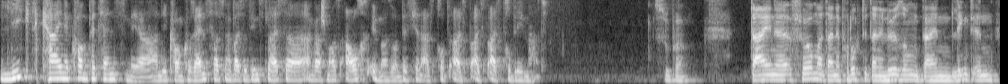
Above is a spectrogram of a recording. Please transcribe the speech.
liegt keine Kompetenz mehr an die Konkurrenz, was man bei so Dienstleister-Engagements auch immer so ein bisschen als, als, als, als Problem hat. Super. Deine Firma, deine Produkte, deine Lösung, dein LinkedIn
